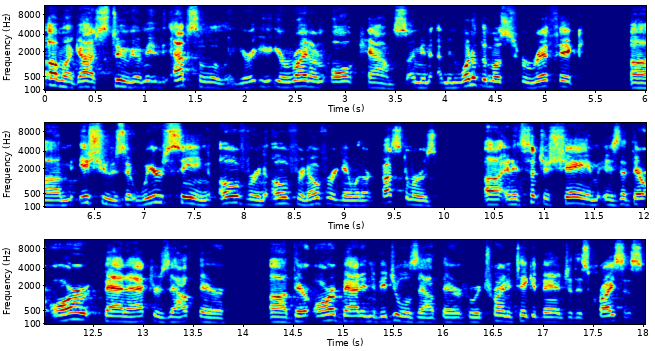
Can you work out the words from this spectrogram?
Oh my gosh, Stu. I mean, absolutely. You're you're right on all counts. I mean, I mean, one of the most horrific um, issues that we're seeing over and over and over again with our customers, uh, and it's such a shame, is that there are bad actors out there. Uh, there are bad individuals out there who are trying to take advantage of this crisis.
